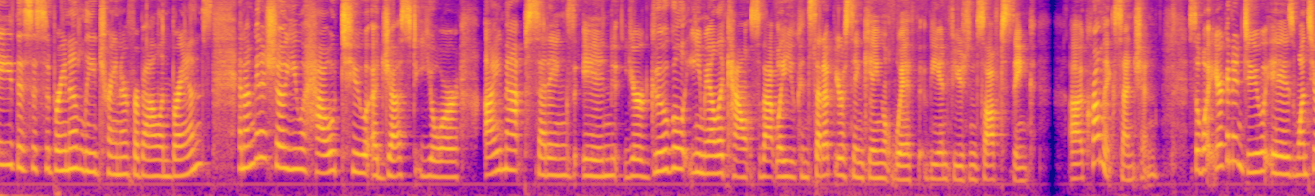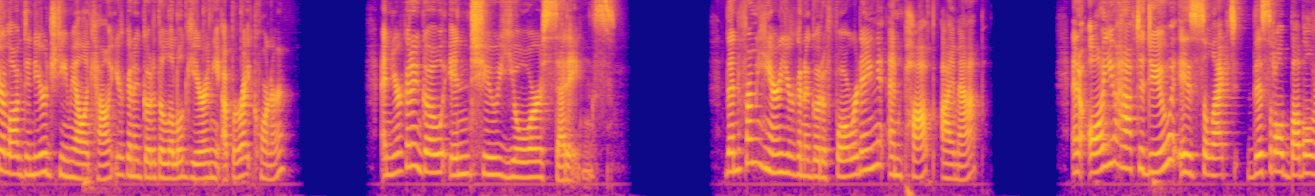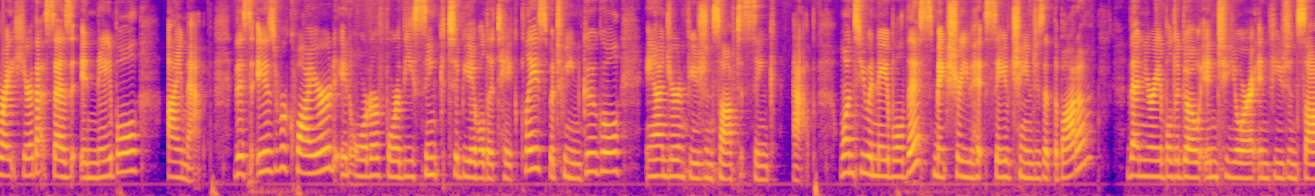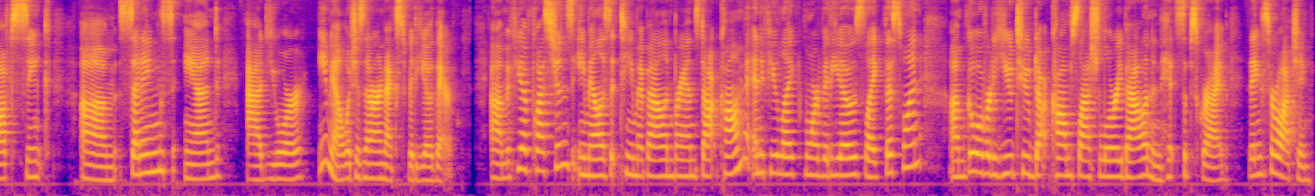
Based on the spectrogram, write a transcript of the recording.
Hey, this is Sabrina, lead trainer for Ballen Brands, and I'm going to show you how to adjust your IMAP settings in your Google email account so that way you can set up your syncing with the Infusionsoft Sync uh, Chrome extension. So what you're going to do is once you're logged into your Gmail account, you're going to go to the little gear in the upper right corner, and you're going to go into your settings. Then from here, you're going to go to forwarding and pop IMAP. And all you have to do is select this little bubble right here that says enable IMAP. This is required in order for the sync to be able to take place between Google and your Infusionsoft Sync app. Once you enable this, make sure you hit save changes at the bottom. Then you're able to go into your Infusionsoft Sync um, settings and add your email, which is in our next video there. Um, if you have questions, email us at team at ballenbrands.com. And if you like more videos like this one, um, go over to youtube.com slash Lori Ballen and hit subscribe. Thanks for watching.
